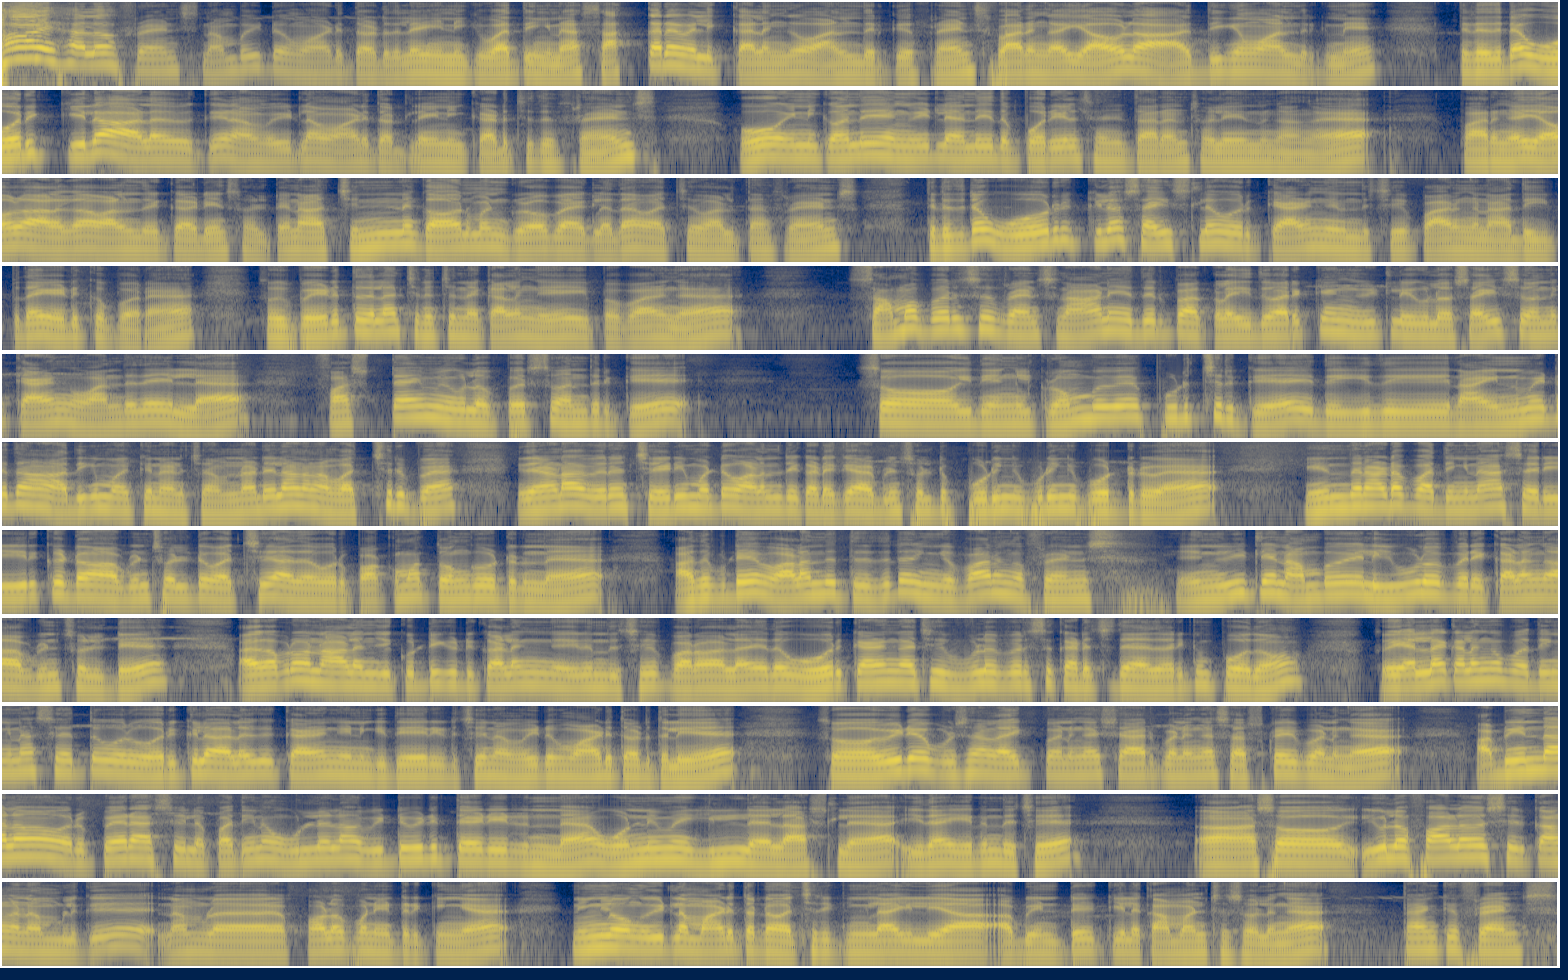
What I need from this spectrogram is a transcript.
Hi hello friends நம்ம வீட்டு மாடி தோட்டத்தில் இன்றைக்கி பார்த்தீங்கன்னா சக்கரைவள்ளி கிழங்கு வாழ்ந்துருக்கு. ஃப்ரெண்ட்ஸ் பாருங்கள் எவ்வளோ அதிகமாக வாழ்ந்துருக்குன்னு. கிட்டத்தட்ட ஒரு கிலோ அளவுக்கு நம்ம வீட்டில் மாடி தோட்டத்தில் இன்றைக்கி கிடச்சிது ஃப்ரெண்ட்ஸ் ஓ இன்றைக்கி வந்து எங்கள் வீட்டில் வந்து இதை பொரியல் செஞ்சு தரேன்னு சொல்லியிருந்தாங்க. பாருங்கள் எவ்வளோ அழகாக வளர்ந்துருக்கு அப்படின்னு சொல்லிட்டு நான் சின்ன கவர்மெண்ட் க்ரோ பேக்கில் தான் வச்சு வளர்த்தேன் ஃப்ரெண்ட்ஸ் கிட்டத்தட்ட ஒரு கிலோ சைஸில் ஒரு கிழங்கு இருந்துச்சு. பாருங்கள் நான் அது இப்போ தான் எடுக்க போகிறேன் ஸோ இப்போ எடுத்ததெல்லாம் சின்ன சின்ன கிழங்கு. இப்போ பாருங்கள் செம பெருசு ஃப்ரெண்ட்ஸ் நானே எதிர்பார்க்கல. இது வரைக்கும் எங்கள் வீட்டில் இவ்வளோ சைஸ் வந்து கிழங்கு வந்ததே இல்லை. ஃபஸ்ட் டைம் இவ்வளோ பெருசு வந்திருக்கு. ஸோ இது எங்களுக்கு ரொம்பவே பிடிச்சிருக்கு. இது இது நான் இனிமேட்டு தான் அதிகமாக வைக்க நினச்சேன். முன்னாடியெல்லாம் நான் வச்சுருப்பேன். இதனால் வெறும் செடி மட்டும் வளர்ந்து கிடக்கு அப்படின்னு சொல்லிட்டு பிடுங்கி பிடுங்கி போட்டுருவேன். இந்த நடை பார்த்தீங்கன்னா சரி இருக்கட்டும் அப்படின்னு சொல்லிட்டு வச்சு அதை ஒரு பக்கமாக தொங்க விட்டுருந்தேன். அது அப்படியே வளர்ந்து திருத்துட்டு இங்கே பாருங்கள் ஃப்ரெண்ட்ஸ் எங்கள் வீட்டிலே நம்பவே இல்லை. இவ்வளோ பெரிய கிழங்கா அப்படின்னு சொல்லிட்டு. அதுக்கப்புறம் நாலஞ்சு குட்டி குட்டி கிழங்கு இருந்துச்சு. பரவாயில்ல. ஏதோ ஒரு கிழங்காச்சும் இவ்வளோ பெருசு கிடச்சிது அது வரைக்கும் போதும். ஸோ எல்லா கிழங்கும் பார்த்தீங்கன்னா சேர்த்து ஒரு ஒரு கிலோ அளவுக்கு கிழங்கு இன்றைக்கி தேறிடுச்சு. நம்ம வீட்டு மாடி தோட்டத்துலேயே. ஸோ வீடியோ பிடிச்சா லைக் பண்ணுங்கள் ஷேர் பண்ணுங்கள் சப்ஸ்கிரைப் பண்ணுங்கள் அப்படி இருந்தாலும் ஒரு பேராசையில் பார்த்தீங்கன்னா உள்ளெல்லாம் விட்டு விட்டு தேடிட்டு இருந்தேன். ஒன்றுமே இல்லை லாஸ்ட்டில் இதாக இருந்துச்சு. ஸோ இவ்வளோ ஃபாலோவர்ஸ் இருக்காங்க நம்மளுக்கு. நம்மளை ஃபாலோ பண்ணிகிட்டு இருக்கீங்க நீங்களும் உங்கள் வீட்டில் மாடித்தோட்டம் வச்சுருக்கீங்களா இல்லையா அப்படின்ட்டு கீழே கமெண்ட்ஸை சொல்லுங்கள் தேங்க்யூ ஃப்ரெண்ட்ஸ்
